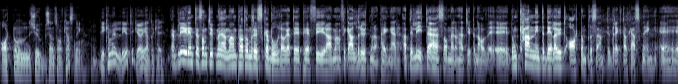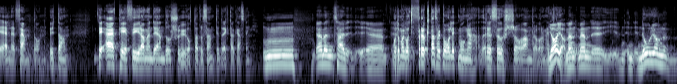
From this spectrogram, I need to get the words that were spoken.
18-20% avkastning. Det, kan man, det tycker jag är helt okej. Men blir det inte som typ med, man pratar om ryska bolag, att det är P4, man fick aldrig ut några pengar. Att det lite är som med den här typen av, eh, de kan inte dela ut 18 procent i direktavkastning eh, eller 15, utan Det är P4 men det är ändå 7-8 procent i direktavkastning. Mm, ja, men så här, eh, Och de har gått fruktansvärt dåligt många, Resurs och andra vad de heter. Ja, ja, men, men eh, Norion,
